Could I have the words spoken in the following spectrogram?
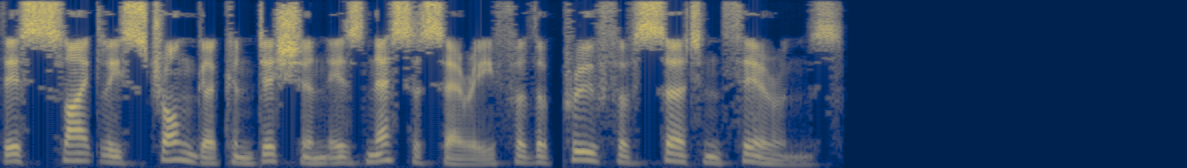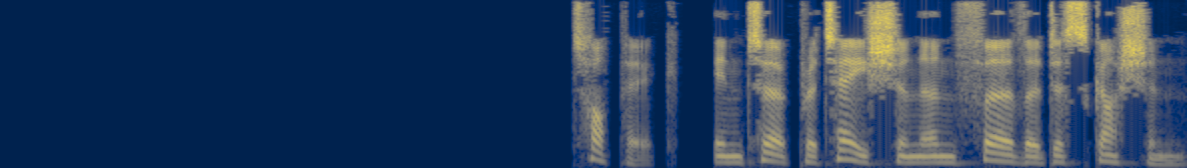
This slightly stronger condition is necessary for the proof of certain theorems. Interpretation and further discussion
